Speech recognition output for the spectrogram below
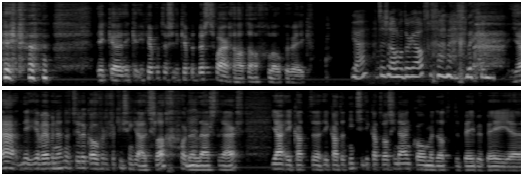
ik, ik, eh, ik, ik, heb het dus, ik heb het best zwaar gehad de afgelopen week. Ja? Wat is er allemaal door je hoofd gegaan eigenlijk? Ja, nee, we hebben het natuurlijk over de verkiezingsuitslag voor de Ja. luisteraars. Ja, ik had, eh, ik, had het niet, ik had wel zien aankomen dat de BBB eh,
